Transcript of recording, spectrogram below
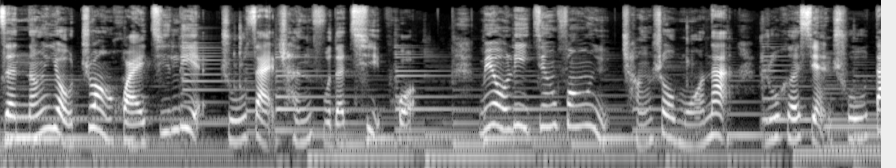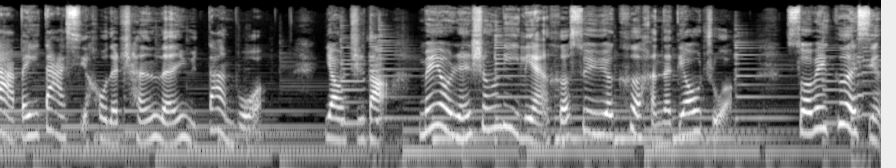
怎能有壮怀激烈、主宰沉浮的气魄？没有历经风雨、承受磨难，如何显出大悲大喜后的沉稳与淡泊？要知道，没有人生历练和岁月刻痕的雕琢，所谓个性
